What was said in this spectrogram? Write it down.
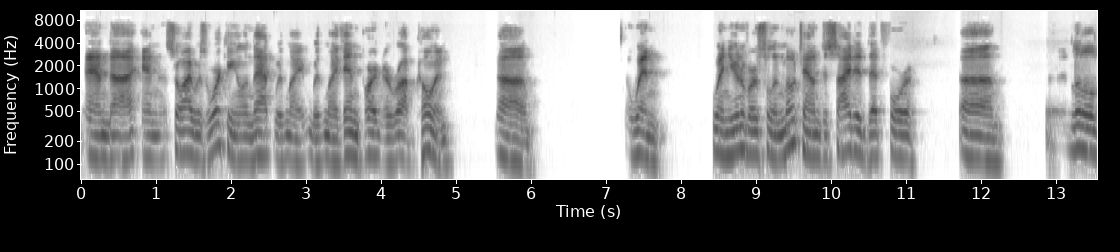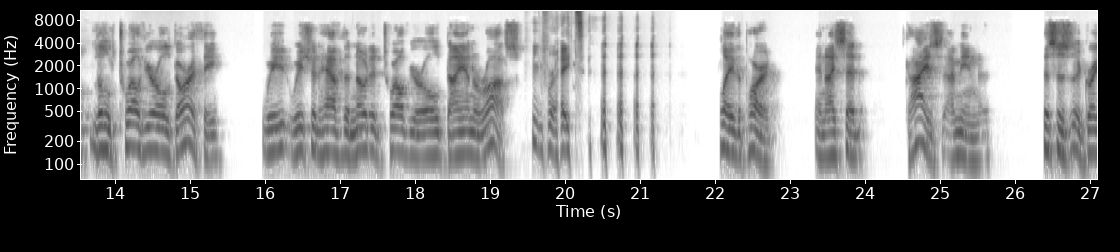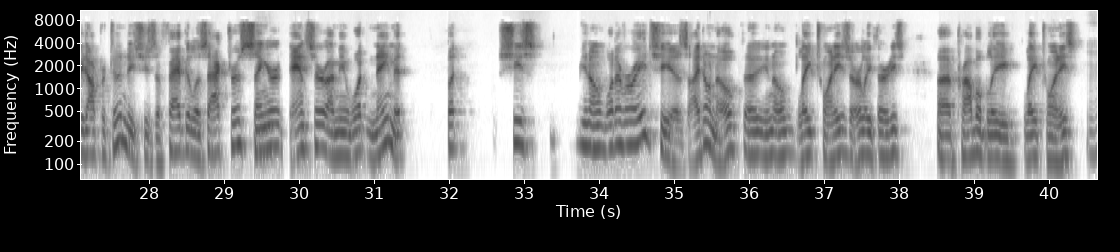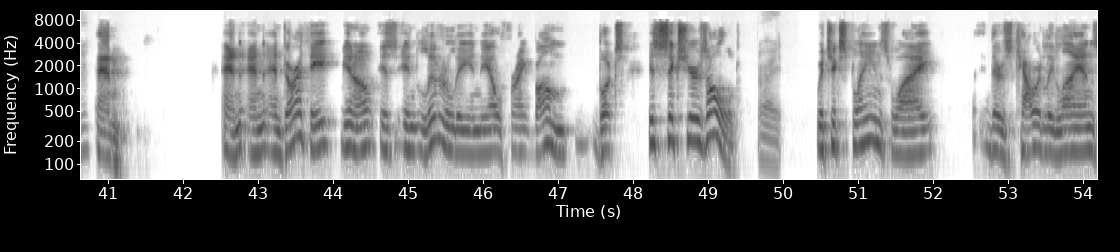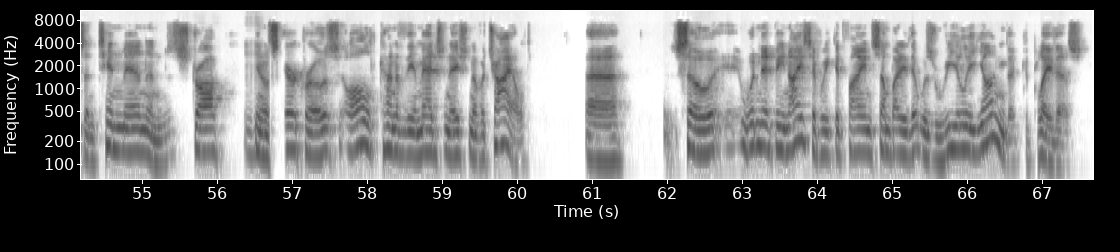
And uh, and so I was working on that with my with my then partner Rob Cohen, uh, when when Universal and Motown decided that for uh, little little twelve year old Dorothy, we we should have the noted twelve year old Diana Ross right. play the part. And I said, guys, I mean, this is a great opportunity. She's a fabulous actress, singer, dancer. I mean, what name it? But she's, you know, whatever age she is. I don't know, uh, you know, late 20s, early 30s, uh, probably late 20s. Mhm. And and and and Dorothy, you know, is in literally in the L. Frank Baum books is six years old Right. which explains why there's cowardly lions and tin men and straw, Mhm. you know, scarecrows, all kind of the imagination of a child. Uh, so, wouldn't it be nice if we could find somebody that was really young that could play this?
